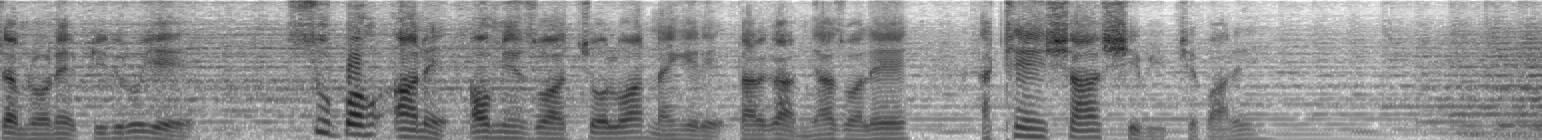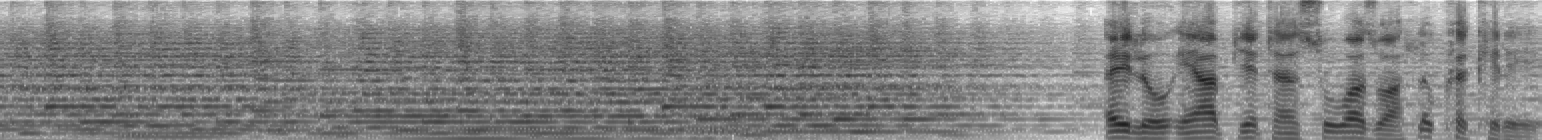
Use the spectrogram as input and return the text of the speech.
တပ်မတော်နဲ့ပြည်သူတို့ရဲ့စုပေါင်းအားနဲ့အောင်မြင်စွာကျော်လွှားနိုင်ခဲ့တဲ့တာရကများစွာလဲအထင်ရှားရှိပြီဖြစ်ပါတယ်။ အဲ့လိုအင်အားပြင်းထန်ဆိုးဝါးစွာလှုပ်ခတ်ခဲ့တဲ့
